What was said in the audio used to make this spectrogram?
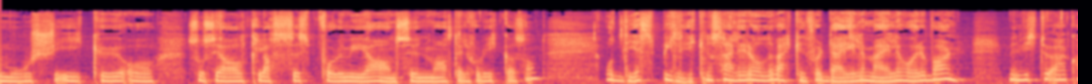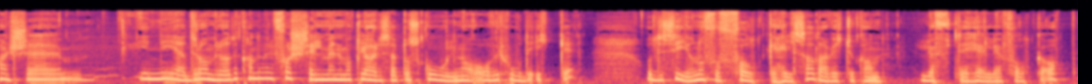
mors IQ og sosial klasse. Får du mye annen sunn mat, eller får du ikke, og sånn. Og det spiller ikke noe særlig rolle, verken for deg eller meg eller våre barn. Men hvis du er kanskje i nedre område, kan det være forskjell mellom å klare seg på skolen og overhodet ikke. Og det sier jo noe for folkehelsa, da, hvis du kan løfte hele folket opp.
